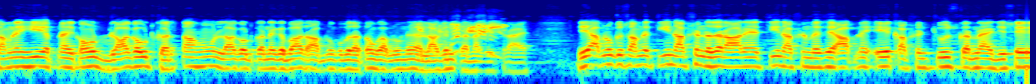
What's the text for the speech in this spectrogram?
सामने ही अपना अकाउंट लॉग आउट करता हूँ। लॉग आउट करने के बाद आप लोगों को बताता हूँ कि आप लोगों ने लॉग इन करना किस तरह है। ये आप लोगों के सामने तीन ऑप्शन नज़र आ रहे हैं। तीन ऑप्शन में से आपने एक ऑप्शन चूज़ करना है, जिसे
